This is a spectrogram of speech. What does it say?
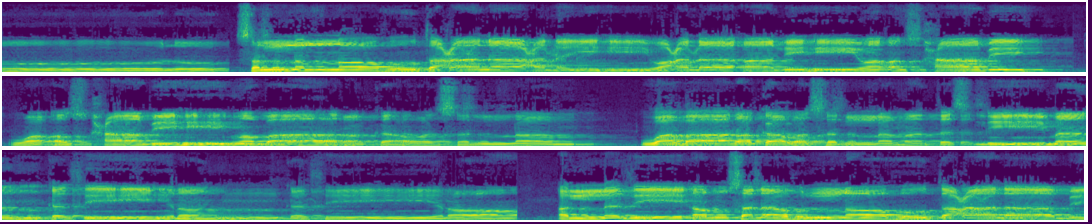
صلى الله تعالى وعلى آله وأصحابه وأصحابه وبارك وسلم. وبارك وسلم تسليما كثيرا كثيرا. الذي أرسله الله تعالى بالحق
